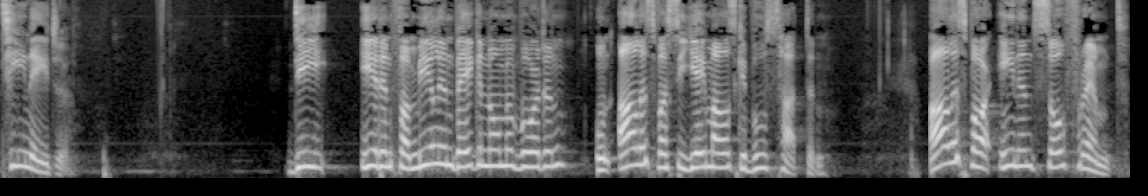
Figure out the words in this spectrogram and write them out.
Teenager, die ihren Familien weggenommen wurden und alles, was sie jemals gewusst hatten. Alles war ihnen so fremd.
